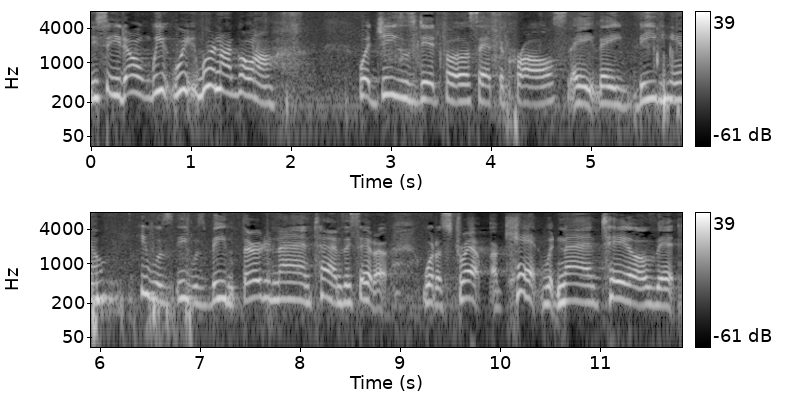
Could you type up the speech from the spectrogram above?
You see, don't we, we we're not gonna what Jesus did for us at the cross. They they beat him. He was he was beaten 39 times. They said a, with a strap, a cat with nine tails that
